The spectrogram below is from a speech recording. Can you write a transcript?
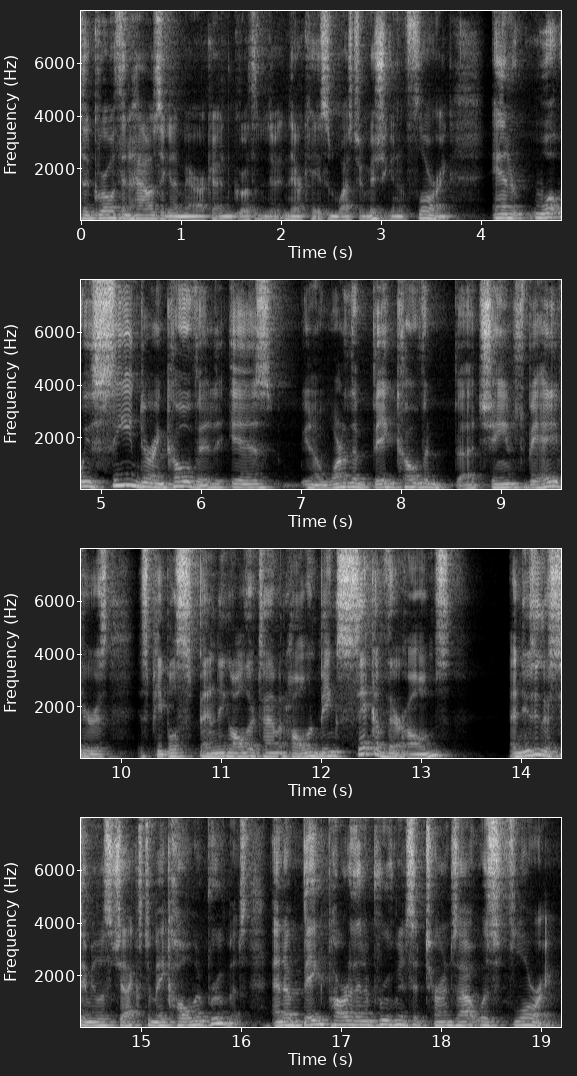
the growth in housing in America and growth in their case in Western Michigan and flooring. And what we've seen during COVID is, you know, one of the big COVID uh, changed behaviors is people spending all their time at home and being sick of their homes and using their stimulus checks to make home improvements. And a big part of that improvements, it turns out, was flooring.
